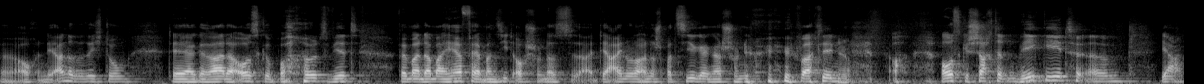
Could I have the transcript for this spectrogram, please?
äh, auch in die andere Richtung, der ja gerade ausgebaut wird. Wenn man da mal herfährt, man sieht auch schon, dass der ein oder andere Spaziergänger schon über den ja. ausgeschachteten Weg geht. Ja,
